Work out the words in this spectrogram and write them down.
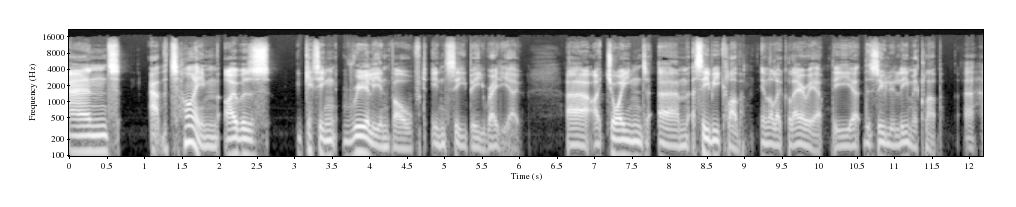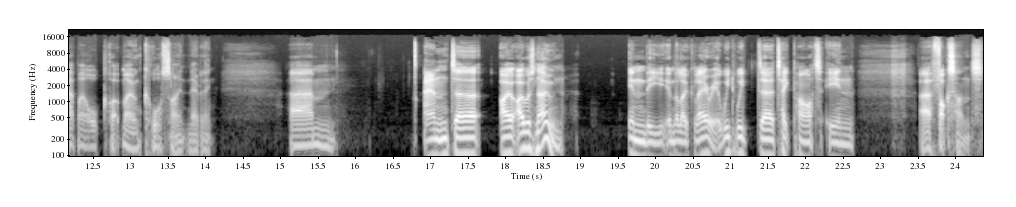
and at the time, I was getting really involved in CB radio. Uh, I joined um, a CB club in the local area, the uh, the Zulu Lima Club. Uh, had my own my own call sign and everything. Um, and uh, I, I, was known in the in the local area. We'd we'd uh, take part in uh, fox hunts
